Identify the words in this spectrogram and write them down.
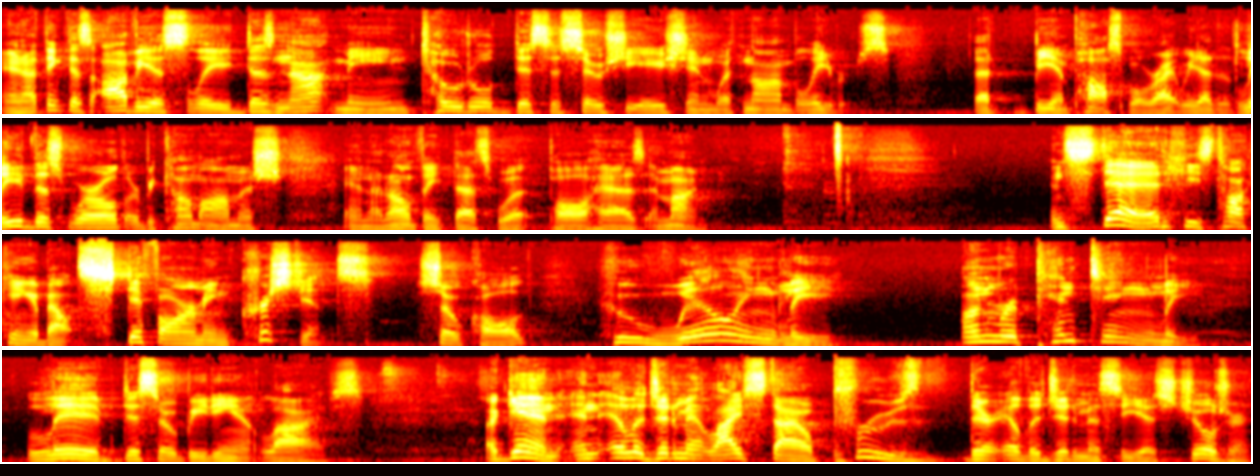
And I think this obviously does not mean total disassociation with non believers. That'd be impossible, right? We'd have to leave this world or become Amish, and I don't think that's what Paul has in mind. Instead, he's talking about stiff arming Christians, so called, who willingly, unrepentingly live disobedient lives. Again, an illegitimate lifestyle proves their illegitimacy as children.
